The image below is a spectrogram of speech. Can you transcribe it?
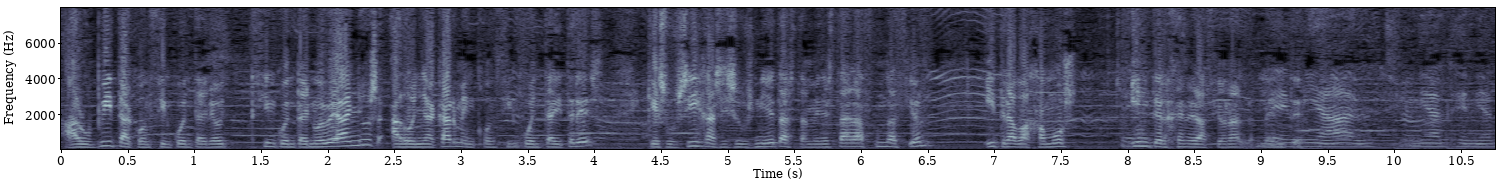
a Lupita con 59 años, a Doña Carmen con 53, que sus hijas y sus nietas también están en la fundación y trabajamos intergeneracionalmente. Genial, genial, genial.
